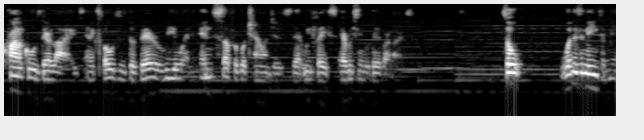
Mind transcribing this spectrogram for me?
chronicles their lives and exposes the very real and insufferable challenges that we face every single day of our lives. So, what does it mean to me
